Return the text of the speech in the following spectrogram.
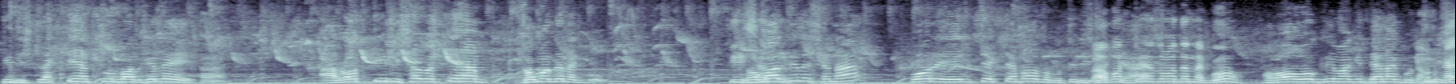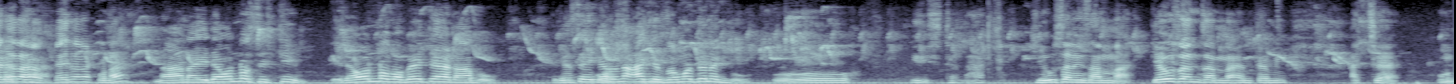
তিরিশ লাখ তুলবার গেলে হ্যাঁ। আরও হাজার জমা দেন জমা দিলে সে না পরে এই চেকটা পাওয়া যাব তিরিশ লাখ লাভর টাকা জমা দেন রাখব হ অগ্রিম আগে দেন রাখব কাইদা রাখব না? না না এটা অন্য সিস্টেম এটা অন্য ভাবে টাকাটা আবো। ঠিক আছে এই কারণে আগে জমা দেন রাখব ও তিরিশটা লাখ? কেউ জানি জান না কেউ জানি জান না এনকে আমি আচ্ছা শুন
